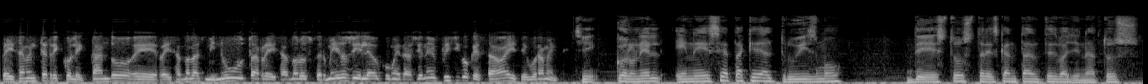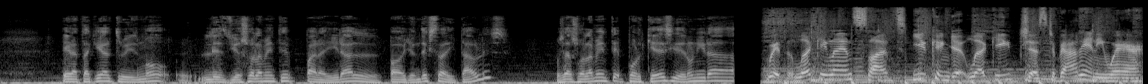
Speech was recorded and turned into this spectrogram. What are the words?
precisamente recolectando, eh, revisando las minutas, revisando los permisos y la documentación en físico que estaba ahí seguramente. Sí, coronel, en ese ataque de altruismo de estos tres cantantes vallenatos, ¿el ataque de altruismo eh, les dio solamente para ir al pabellón de extraditables? O sea, solamente, ¿por qué decidieron ir a... With the Lucky Land slots, you can get lucky just about anywhere.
